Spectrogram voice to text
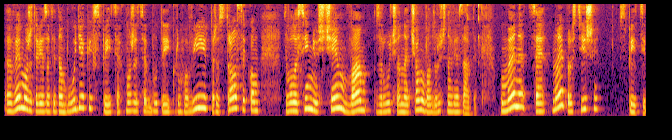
Ви можете в'язати на будь-яких спицях. Може це бути і кругові, з тросиком, з волосінню, з чим вам зручно, на чому вам зручно в'язати. У мене це найпростіші спиці.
